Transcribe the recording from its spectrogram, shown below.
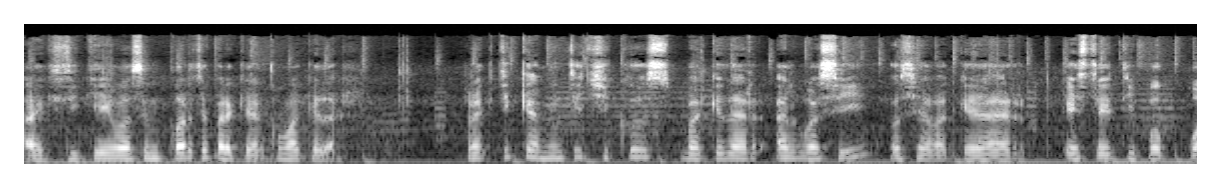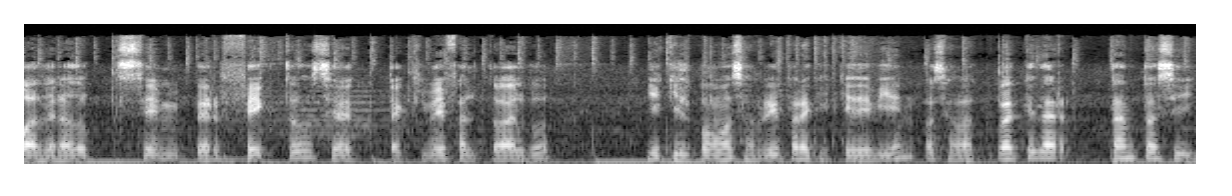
Así que voy a hacer un corte para que vean cómo va a quedar. Prácticamente chicos va a quedar algo así. O sea va a quedar este tipo cuadrado semi perfecto. O sea aquí me faltó algo. Y aquí lo podemos abrir para que quede bien. O sea va, va a quedar tanto así.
